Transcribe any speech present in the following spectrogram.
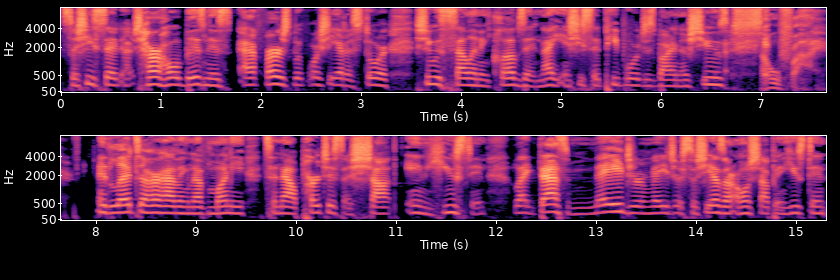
So she said her whole business at first, before she had a store, she was selling in clubs at night, and she said people were just buying her shoes. So fire. It led to her having enough money to now purchase a shop in Houston. Like that's major, major. So she has her own shop in Houston.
